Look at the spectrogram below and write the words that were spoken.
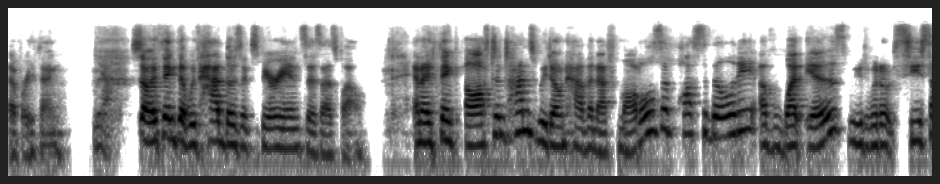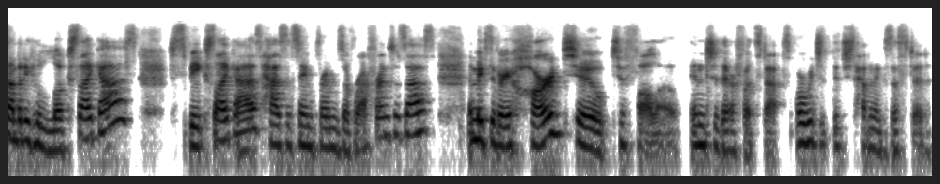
everything. Yeah. So I think that we've had those experiences as well. And I think oftentimes we don't have enough models of possibility of what is. We, we don't see somebody who looks like us, speaks like us, has the same frames of reference as us. It makes it very hard to, to follow into their footsteps, or we just, they just haven't existed.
